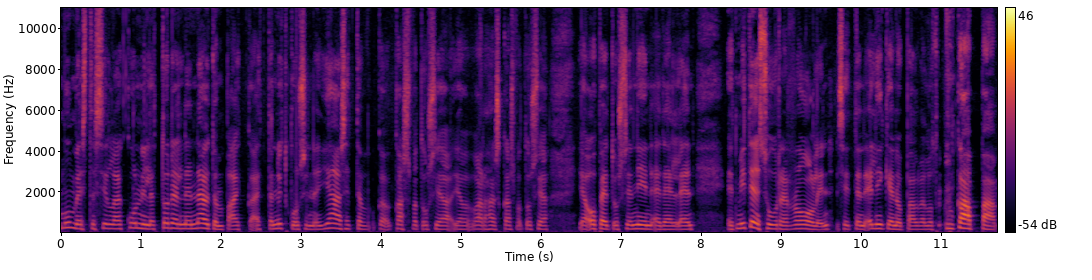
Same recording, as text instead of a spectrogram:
mun mielestä sillä kunnille todellinen näytön paikka, että nyt kun sinne jää sitten kasvatus ja, ja varhaiskasvatus ja, ja opetus ja niin edelleen, että miten suuren roolin sitten elinkeinopalvelut kaappaa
